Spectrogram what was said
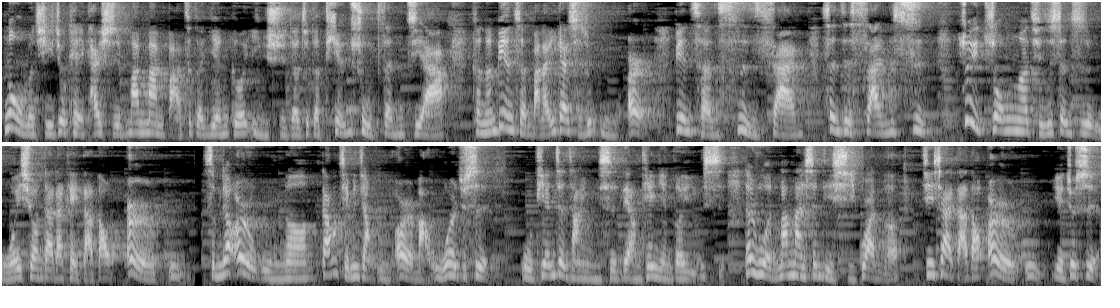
那我们其实就可以开始慢慢把这个严格饮食的这个天数增加，可能变成本来一开始是五二，变成四三，甚至三四，最终呢，其实甚至我会希望大家可以达到二五。什么叫二五呢？刚刚前面讲五二嘛。五二就是五天正常饮食，两天严格饮食。那如果你慢慢身体习惯了，接下来达到二五，也就是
